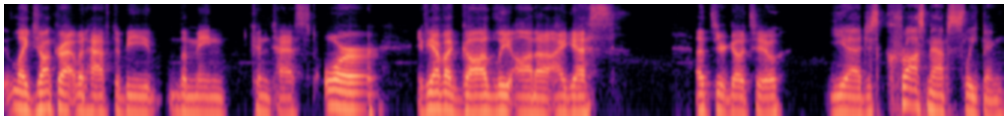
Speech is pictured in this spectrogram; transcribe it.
like Junkrat would have to be the main contest, or if you have a godly Ana, I guess that's your go-to. yeah, just cross map sleeping.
